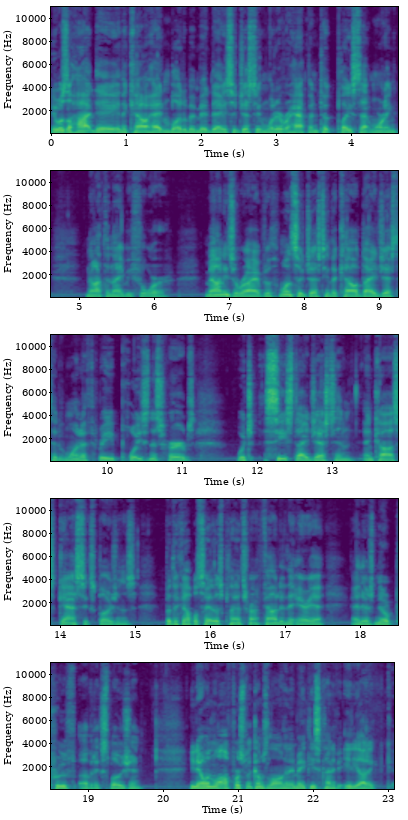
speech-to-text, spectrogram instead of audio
It was a hot day, and the cow hadn't bloated by midday, suggesting whatever happened took place that morning, not the night before. Mounties arrived, with one suggesting the cow digested one of three poisonous herbs which ceased digestion and caused gas explosions. But the couple say those plants aren't found in the area and there's no proof of an explosion. You know, when law enforcement comes along and they make these kind of idiotic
